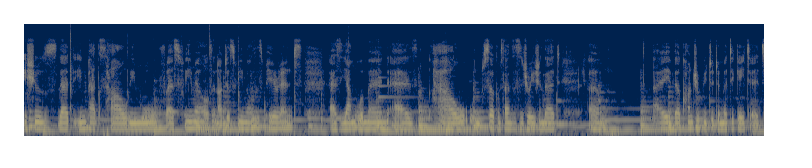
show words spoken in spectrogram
issues that impacts how we move as females and not just females as parents as young women as how circumstances situation that um, either contributed or mitigated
